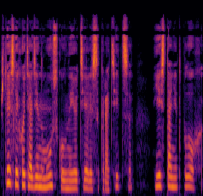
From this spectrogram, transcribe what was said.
что если хоть один мускул на ее теле сократится, ей станет плохо.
